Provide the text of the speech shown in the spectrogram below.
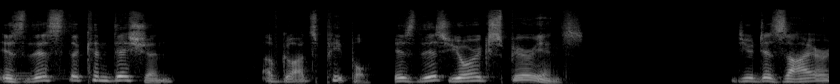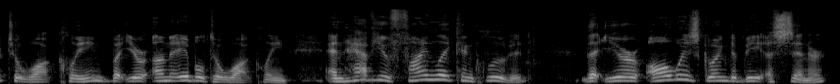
Is this the condition of God's people? Is this your experience? Do you desire to walk clean, but you're unable to walk clean? And have you finally concluded that you're always going to be a sinner,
